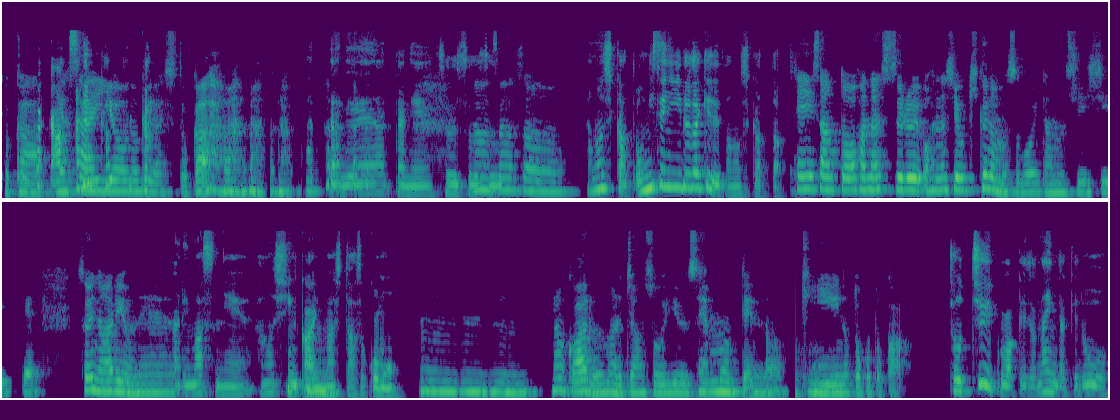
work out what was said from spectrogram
とか、野菜用のブラシとか。あったね、あったね。そうそそう。そううそうそう。楽しかった。お店にいるだけで楽しかった。店員さんとお話しする、お話を聞くのもすごい楽しいしって、そういうのあるよねあ。りますね。安心感ありました、そこも。うんうんうん。なんかある？まるちゃん、そういう専門店のお気に入りのとことか。しょっちゅう行くわけじゃないんだけど、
